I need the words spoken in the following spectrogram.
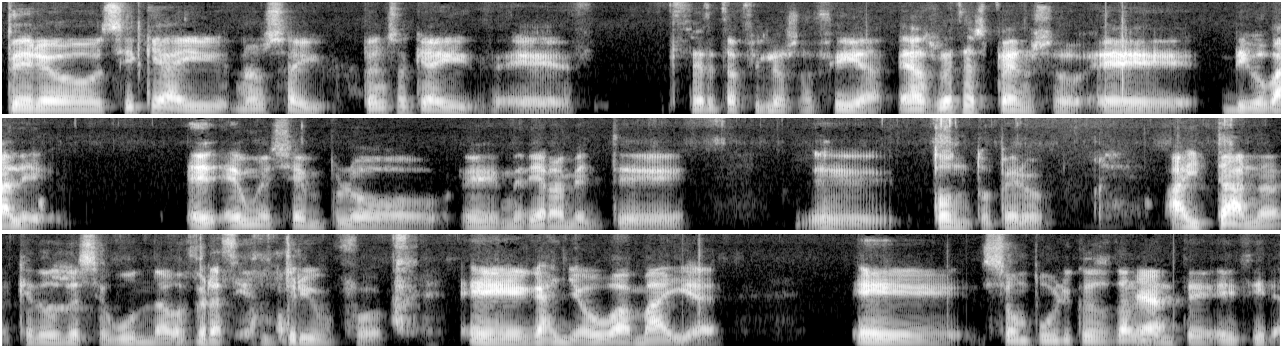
Pero sí que hai, non sei, penso que hai eh, certa filosofía. E ás veces penso, eh, digo, vale, é, é un exemplo eh, medianamente eh, tonto, pero Aitana quedou de segunda Operación Triunfo eh, gañou a Maia. Eh, son públicos totalmente, yeah. é dicir,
